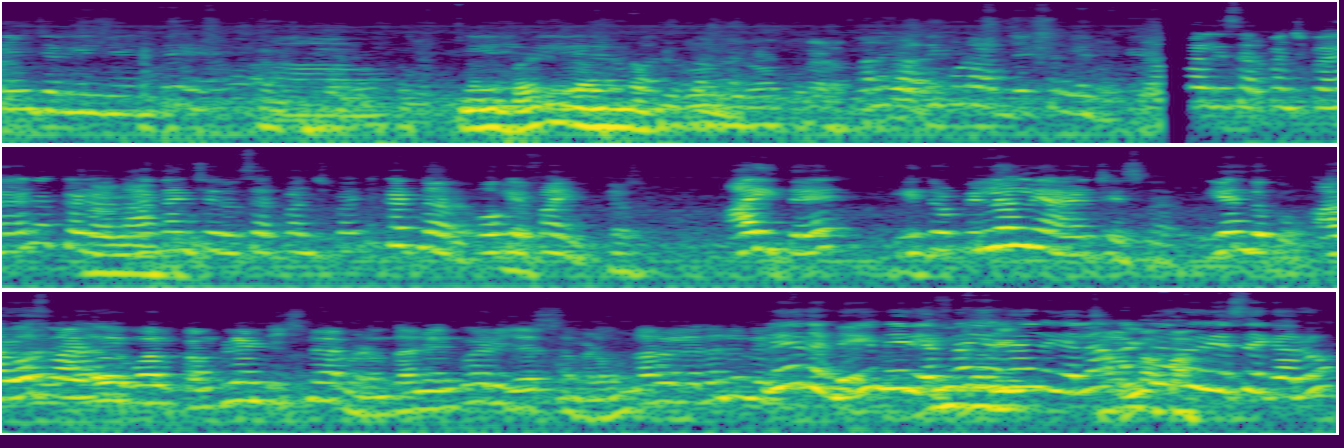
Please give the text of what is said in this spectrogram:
ఏం జరిగింది అంటే. మనకు అది కూడా అబ్జెక్షన్ లేదు. సర్పంచ్ ఇక్కడ నాగనాయన చెరువు సర్పంచ్ పైన కట్టినారు. ఓకే ఫైన్ అయితే ఇద్దరు పిల్లల్ని యాడ్ చేసినారు. ఎందుకు? ఆ రోజు వాళ్ళు వాళ్ళు కంప్లైంట్ ఇచ్చినారు మేడం. దాన్ని ఎంక్వైరీ చేస్తాం మేడం. ఉన్నారో లేదని లేదండి మీరు ఎఫ్ఐఆర్ ఎలా కట్టారు ఎస్ఐ గారు?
